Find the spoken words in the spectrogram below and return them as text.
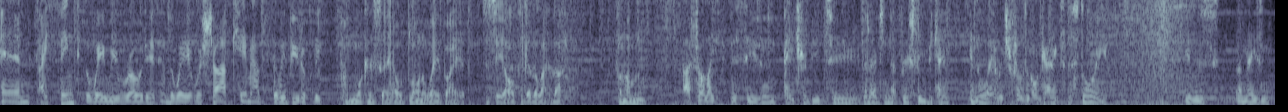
and I think the way we wrote it and the way it was shot came out really beautifully. I'm not going to say I was blown away by it. To see it all together like that, phenomenal. I felt like this season paid tribute to the legend that Bruce Lee became in the way which feels organic to the story. It was amazing.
